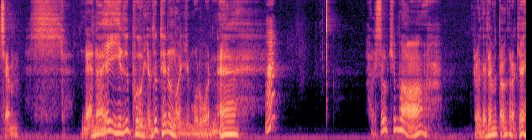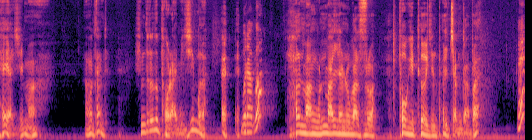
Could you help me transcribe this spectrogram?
참. 내 나의 일을 벌려도 되는 건지 모르겠네. 할수 없지 뭐. 그렇게 되면 또 그렇게 해야지 뭐. 아무튼 힘들어도 보람이지 뭐. 뭐라고? 할망군 말년으로 갈수록 복이 터진 팔짱가 봐. 네?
